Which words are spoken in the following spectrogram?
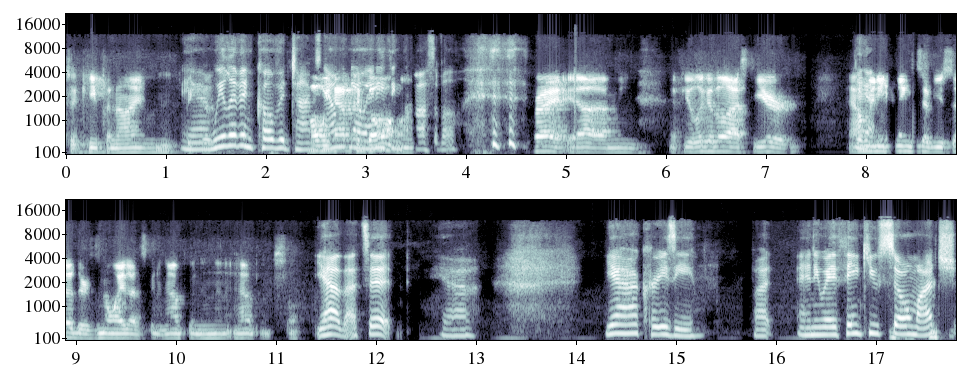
to keep an eye on. Yeah, we live in COVID times now. We know anything's possible. right. Yeah. I mean, if you look at the last year, how yeah. many things have you said there's no way that's going to happen, and then it happens? So. Yeah, that's it. Yeah. Yeah, crazy. But anyway, thank you so much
